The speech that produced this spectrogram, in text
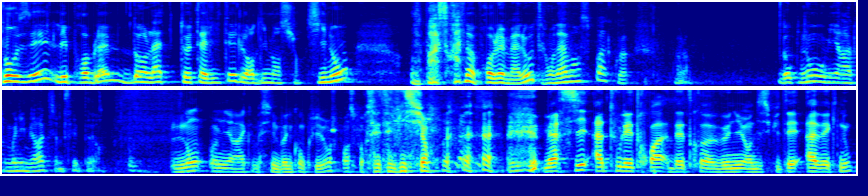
poser les problèmes dans la totalité de leur dimension. Sinon, on passera d'un problème à l'autre et on n'avance pas. quoi. Donc non au miracle. Moi, les miracles, ça me fait peur. Non au miracle. Bah, c'est une bonne conclusion, je pense, pour cette émission. Merci à tous les trois d'être venus en discuter avec nous.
